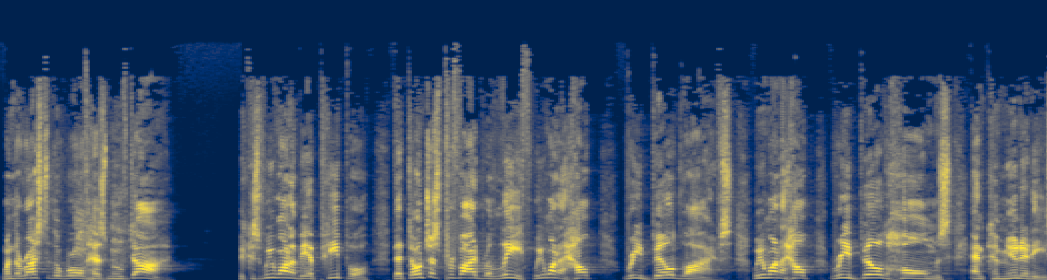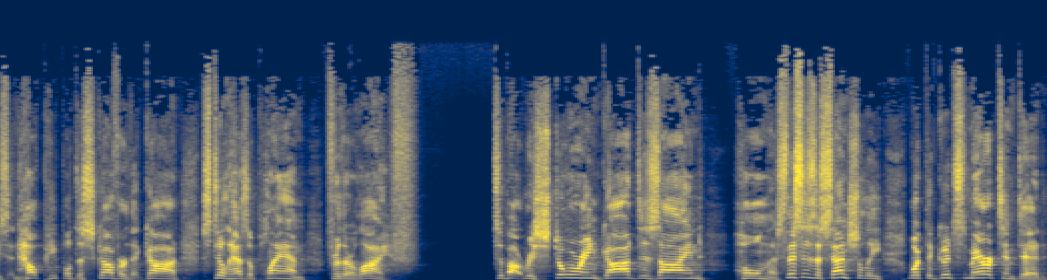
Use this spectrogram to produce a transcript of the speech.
when the rest of the world has moved on because we want to be a people that don't just provide relief, we want to help rebuild lives. We want to help rebuild homes and communities and help people discover that God still has a plan for their life. It's about restoring God designed wholeness. This is essentially what the Good Samaritan did,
